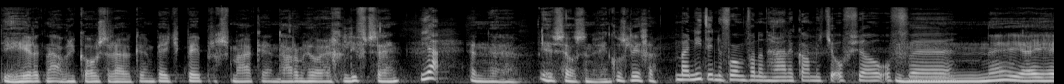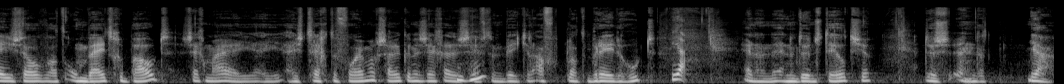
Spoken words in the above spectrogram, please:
Die heerlijk naar abrikoos ruiken, een beetje peperig smaken... en daarom heel erg geliefd zijn. Ja. En uh, zelfs in de winkels liggen. Maar niet in de vorm van een hanenkammetje of zo? Of, uh... Nee, hij, hij is zo wat onwijd gebouwd, zeg maar. Hij, hij, hij is trechtervormig, zou je kunnen zeggen. Dus mm -hmm. heeft een beetje een afgeplatte brede hoed. Ja. En een, en een dun steeltje. Dus en dat, ja,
